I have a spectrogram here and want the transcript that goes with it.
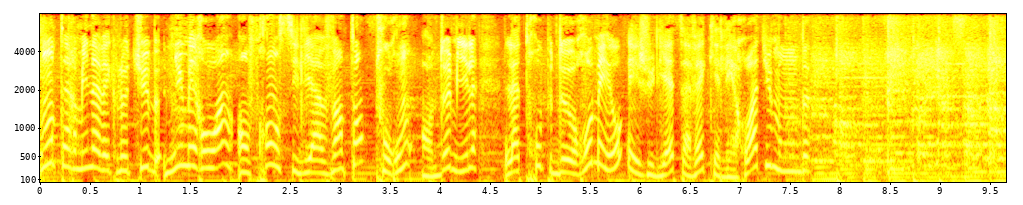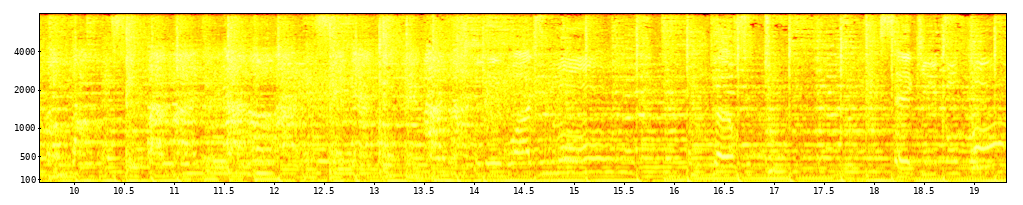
On termine avec le tube numéro 1 en France il y a 20 ans, Touron en 2000, la troupe de Roméo et Juliette avec Les Rois du Monde. C'est qu'ils confondent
